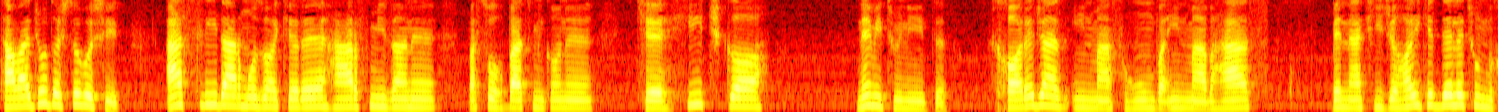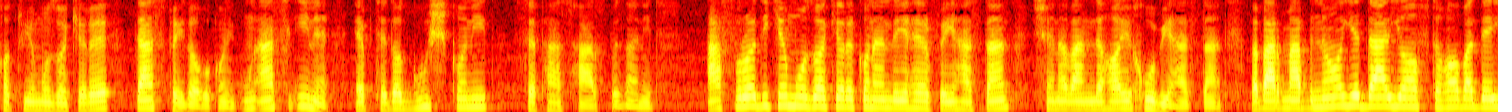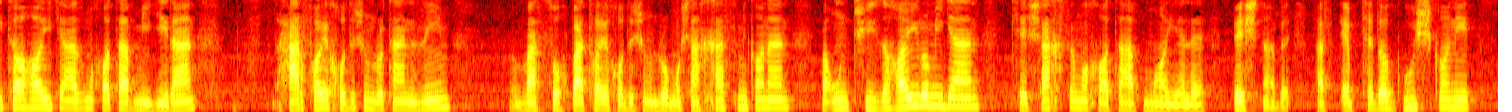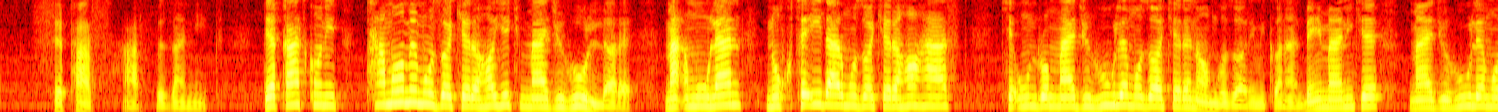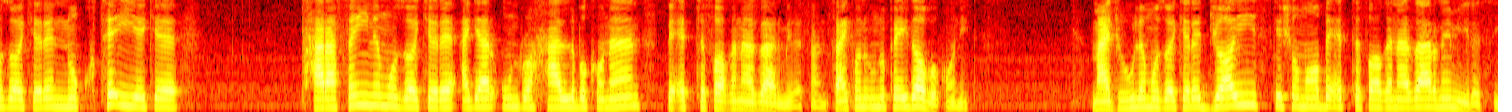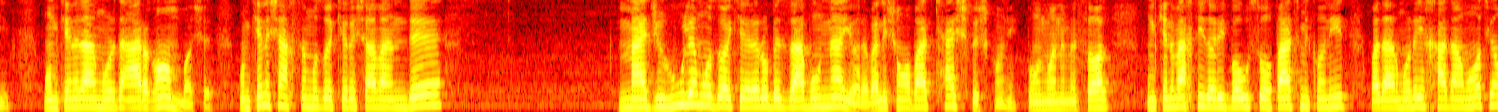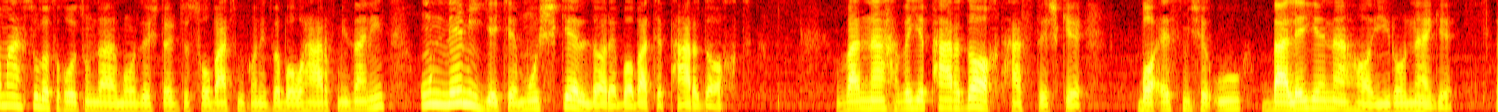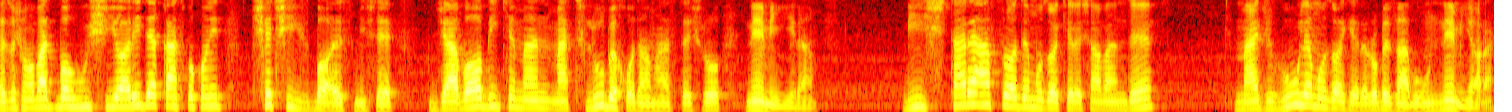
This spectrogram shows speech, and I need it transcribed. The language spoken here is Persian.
توجه داشته باشید. اصلی در مذاکره حرف می‌زنه و صحبت می‌کنه که هیچگاه نمی‌تونید خارج از این مفهوم و این مبحث به نتیجه هایی که دلتون می‌خواد توی مذاکره دست پیدا بکنید. اون اصل اینه. ابتدا گوش کنید سپس حرف بزنید. افرادی که مذاکره کننده حرفه‌ای هستند شنونده های خوبی هستند و بر مبنای دریافته ها و دیتا هایی که از مخاطب می‌گیرن حرف های خودشون رو تنظیم و صحبت های خودشون رو مشخص می‌کنن و اون چیزهایی رو میگن که شخص مخاطب مایله بشنوه. پس ابتدا گوش کنید سپس حرف بزنید. دقت کنید تمام مذاکره ها یک مجهول داره. معمولا نقطه ای در مذاکره ها هست که اون رو مجهول مذاکره نامگذاری می‌کنن. به این معنی که مجهول مذاکره نقطه ایه که طرفین مذاکره اگر اون رو حل بکنن به اتفاق نظر می‌رسن. سعی کنید اون رو پیدا بکنید. مجهول مذاکره جایی است که شما به اتفاق نظر نمی‌رسید. ممکنه در مورد ارقام باشه. ممکنه شخص مذاکره شونده مجهول مذاکره رو به زبون نیاره. ولی شما باید کشفش کنید. به عنوان مثال ممکنه وقتی دارید با او صحبت می‌کنید و در مورد خدمات یا محصولات خودتون در موردش دارید صحبت می‌کنید و با او حرف می‌زنید اون نمیگه که مشکل داره بابت پرداخت. و نحوه پرداخت هستش که باعث میشه او بله نهایی رو نگه. لذا شما باید با هوشیاری دقت بکنید چه چیز باعث میشه جوابی که من مطلوب خودم هستش رو نمی‌گیرم. بیشتر افراد مذاکره شونده مجهول مذاکره رو به زبون نمیارن.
